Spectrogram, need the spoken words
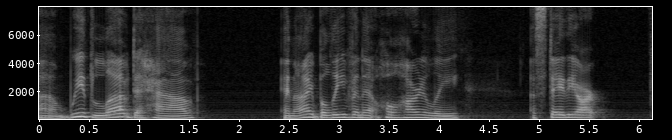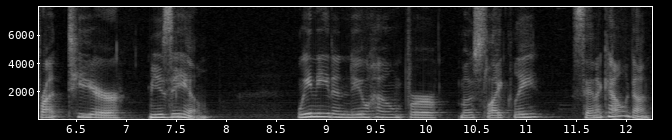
Um, we'd love to have, and I believe in it wholeheartedly, a state of the art frontier museum. We need a new home for most likely SantaCaliGon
